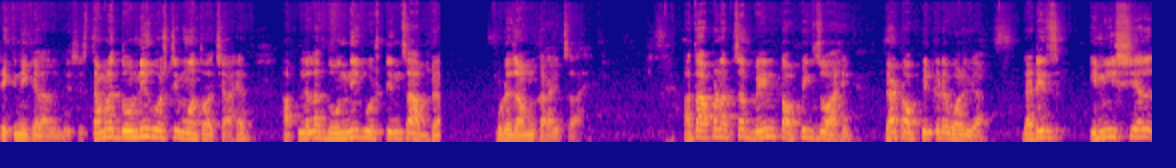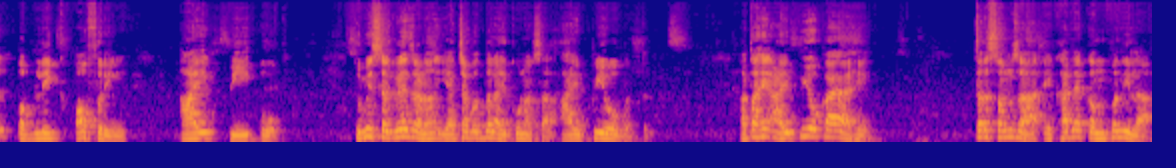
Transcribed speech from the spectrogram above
टेक्निकल अनालिसिस त्यामुळे दोन्ही गोष्टी महत्त्वाच्या आहेत. आपल्याला दोन्ही गोष्टींचा अभ्यास पुढे जाऊन करायचा आहे. आता आपण आजचा मेन टॉपिक जो आहे या टॉपिककडे वळूया. That is initial public offering I P O तुम्ही सगळेजण याच्याबद्दल ऐकून असाल आय पी ओबद्दल बद्दल. आता हे आय पी ओ काय आहे? तर समजा एखाद्या कंपनीला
